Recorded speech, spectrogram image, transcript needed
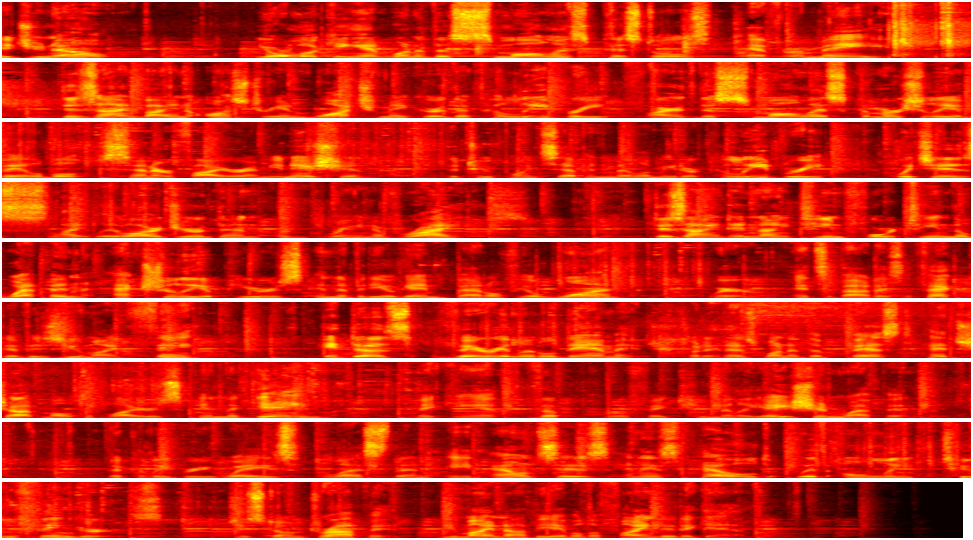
Did you know? You're looking at one of the smallest pistols ever made. Designed by an Austrian watchmaker, the Kolibri fired the smallest commercially available centerfire ammunition, the 2.7mm Kolibri, which is slightly larger than a grain of rice. Designed in 1914, the weapon actually appears in the video game Battlefield 1, where it's about as effective as you might think. It does very little damage, but it has one of the best headshot multipliers in the game, making it the perfect humiliation weapon. The Kolibri weighs less than 8 ounces and is held with only two fingers. Just don't drop it, you might not be able to find it again.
